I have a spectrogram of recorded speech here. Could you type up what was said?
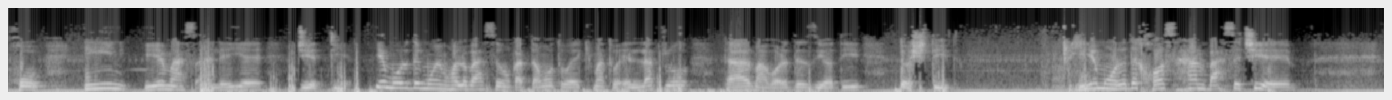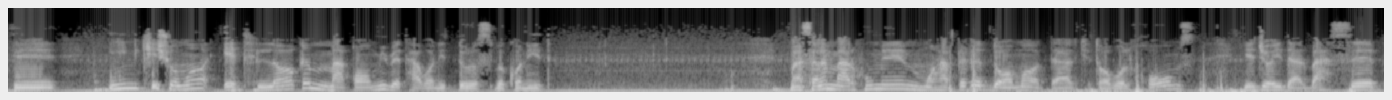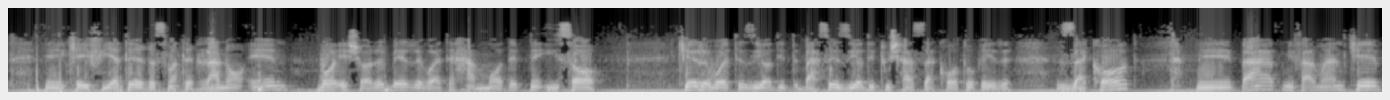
خب این یه مسئله جدیه. یه مورد مهم حالا بحث مقدمات و حکمت و علت رو در موارد زیادی داشتید. یه مورد خاص هم بحث چیه؟ این که شما اطلاق مقامی بتوانید درست بکنید. مثلا مرحوم محقق داماد در کتاب الخمس یه جایی در بحث کیفیت قسمت غنائم با اشاره به روایت حماد ابن ایسا که روایت زیادی بحث زیادی توش هست زکات و غیر زکات. بعد میفرمایند که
